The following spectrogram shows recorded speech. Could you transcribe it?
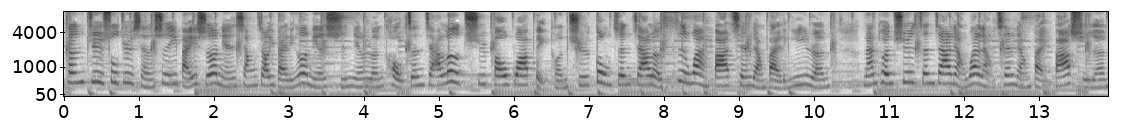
根据数据显示，一百一十二年相较一百零二年，十年人口增加乐区，包括北屯区共增加了四万八千两百零一人，南屯区增加两万两千两百八十人，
